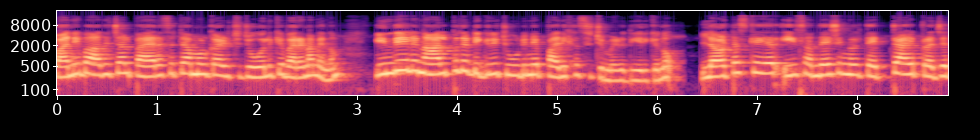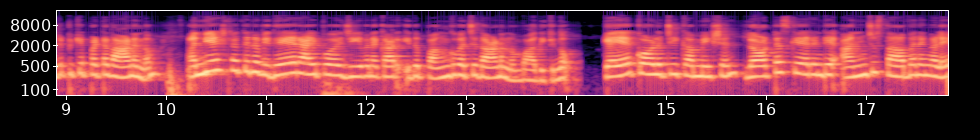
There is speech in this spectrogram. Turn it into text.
പനി ബാധിച്ചാൽ പാരസെറ്റാമോൾ കഴിച്ച് ജോലിക്ക് വരണമെന്നും ഇന്ത്യയിലെ നാൽപ്പത് ഡിഗ്രി ചൂടിനെ പരിഹസിച്ചും എഴുതിയിരിക്കുന്നു. ലോട്ടസ് കെയർ ഈ സന്ദേശങ്ങൾ തെറ്റായി പ്രചരിപ്പിക്കപ്പെട്ടതാണെന്നും അന്വേഷണത്തിന് വിധേയരായി പോയ ജീവനക്കാർ ഇത് പങ്കുവച്ചതാണെന്നും വാദിക്കുന്നു. കെയർ ക്വാളിറ്റി കമ്മീഷൻ ലോട്ടസ് കെയറിന്റെ അഞ്ചു സ്ഥാപനങ്ങളെ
